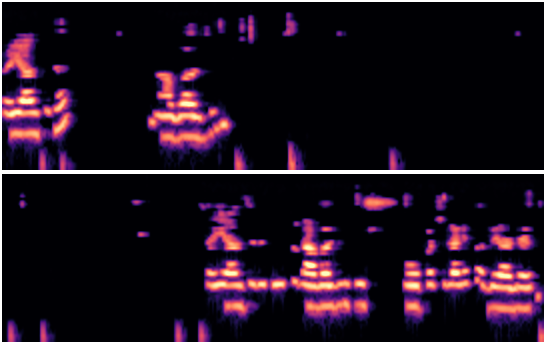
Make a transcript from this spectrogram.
सही आंसर है नागार्जुन। सही आंसर है दोस्तों, नागार्जुन कुछ ऊपर चला गया, तब आ जाएगा।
